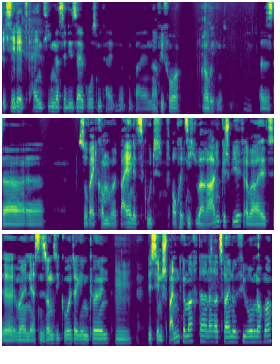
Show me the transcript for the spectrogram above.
ich sehe da jetzt kein Team, dass der dieses Jahr groß mithalten wird mit Bayern. Nach wie vor. Glaube ich nicht. Dass es da äh, so weit kommen wird. Bayern jetzt gut, auch jetzt nicht überragend gespielt, aber halt äh, immer den ersten Saisonsieg geholt da gegen Köln. Hm. Bisschen spannend gemacht da nach der 2-0-Führung nochmal.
